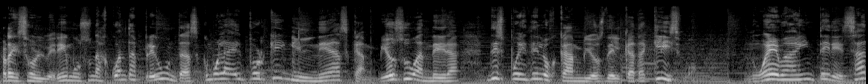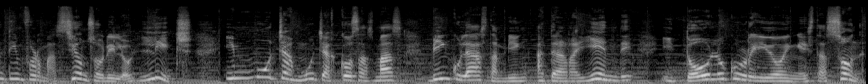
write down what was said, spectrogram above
Resolveremos unas cuantas preguntas como la del por qué Gilneas cambió su bandera después de los cambios del cataclismo. Nueva e interesante información sobre los Lich y muchas muchas cosas más vinculadas también a Terrayende y todo lo ocurrido en esta zona.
